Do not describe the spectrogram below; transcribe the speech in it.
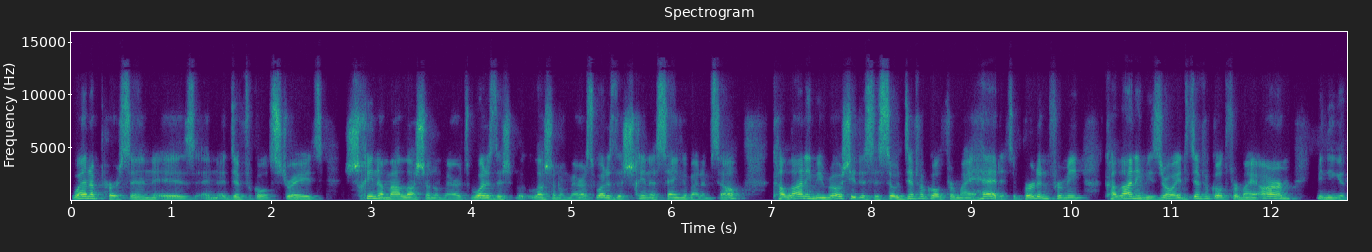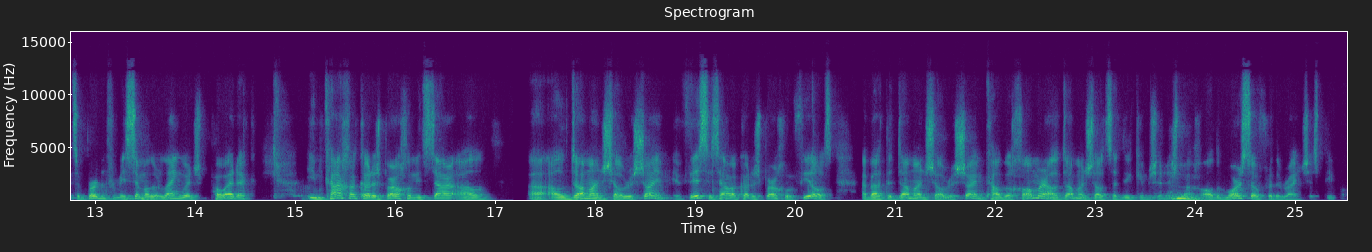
When a person is in a difficult omeretz. What is the lashon omeretz? What is the Shechina saying about himself? Kalani miroshi. This is so difficult for my head. It's a burden for me. Kalani mizroi. It's difficult for my arm, meaning it's a burden for me. Similar language, poetic. Baruch al Uh, al daman shel rishayim. If this is how a Kaddish Baruch Hu feels about the daman shel rishayim, kal v'chomer al daman shel tzadikim shenishbach. All the more so for the righteous people.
